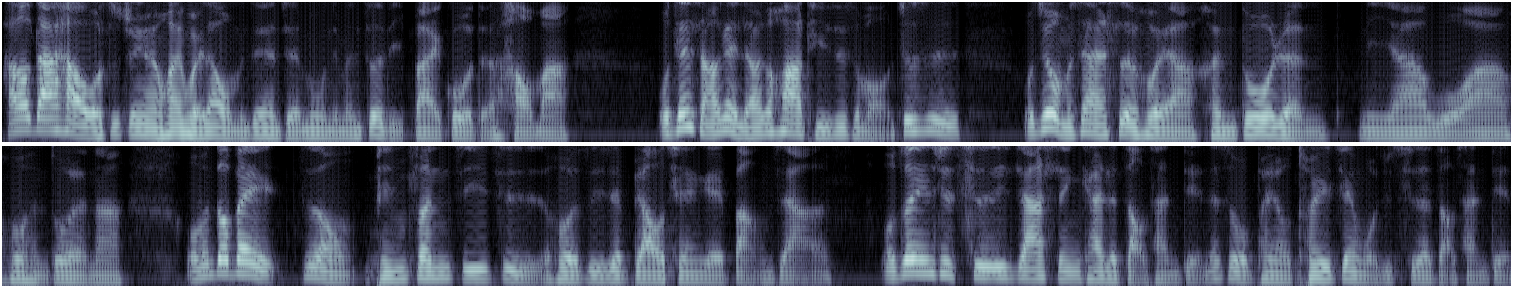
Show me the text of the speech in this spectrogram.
Hello，大家好，我是君远，欢迎回到我们今天的节目。你们这礼拜过得好吗？我今天想要跟你聊一个话题是什么？就是我觉得我们现在社会啊，很多人，你啊，我啊，或很多人啊，我们都被这种评分机制或者是一些标签给绑架了。我最近去吃一家新开的早餐店，那是我朋友推荐我去吃的早餐店。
